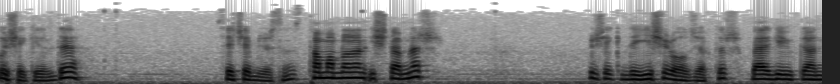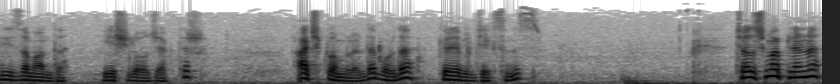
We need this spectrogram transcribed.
bu şekilde seçebilirsiniz. Tamamlanan işlemler bu şekilde yeşil olacaktır. Belge yüklendiği zaman da yeşil olacaktır. Açıklamaları da burada görebileceksiniz. Çalışma planı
